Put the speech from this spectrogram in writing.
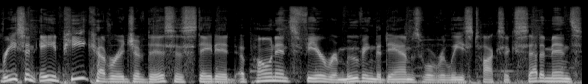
Recent AP coverage of this has stated opponents fear removing the dams will release toxic sediments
